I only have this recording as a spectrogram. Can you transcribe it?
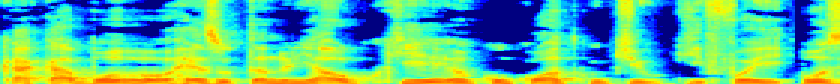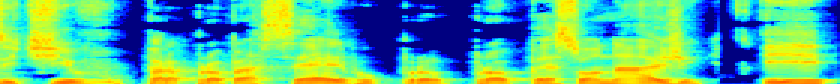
acabou resultando em algo que eu concordo contigo, que foi positivo para a própria série, para o pró- próprio personagem, e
